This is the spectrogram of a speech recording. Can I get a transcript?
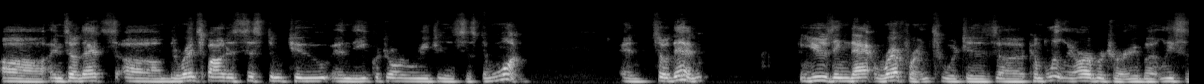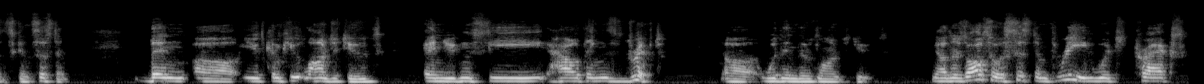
Uh, and so that's um, the red spot is system two, and the equatorial region is system one. And so then, using that reference, which is uh, completely arbitrary, but at least it's consistent, then uh, you compute longitudes, and you can see how things drift uh, within those longitudes. Now, there's also a system three, which tracks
